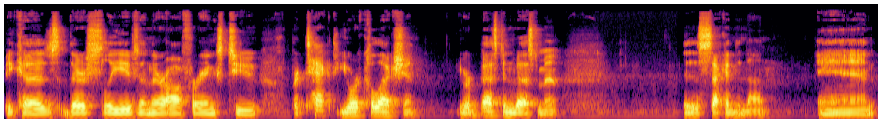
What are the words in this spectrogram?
because their sleeves and their offerings to protect your collection, your best investment, is second to none. And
